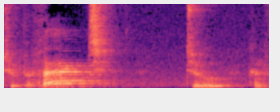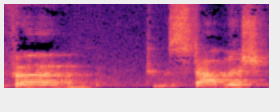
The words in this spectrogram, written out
to perfect, to confirm, to establish.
